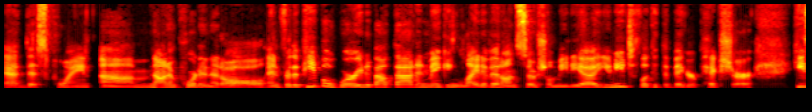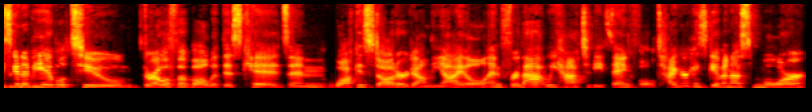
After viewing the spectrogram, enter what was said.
at this point, um, not important at all. And for the people worried about that and making light of it on social media, you need to look at the bigger picture. He's going to be able to throw a football with his kids and walk his daughter down the aisle. And for that, we have to be thankful. Tiger has given us more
